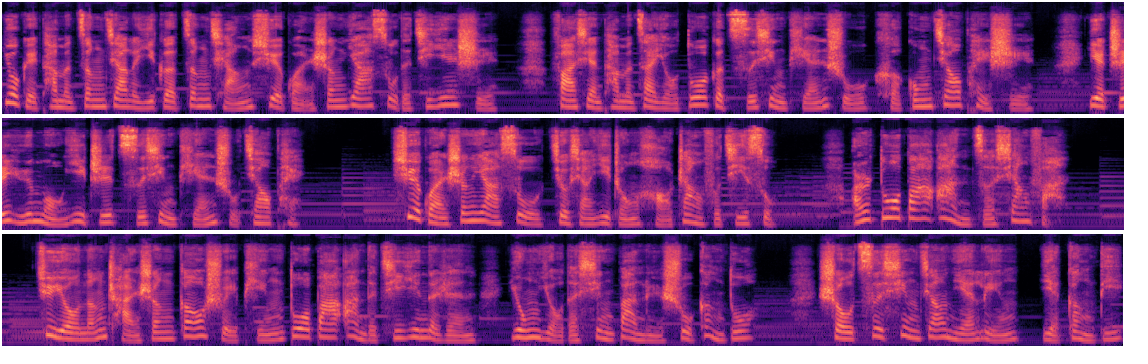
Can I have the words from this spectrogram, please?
又给他们增加了一个增强血管生压素的基因时，发现他们在有多个雌性田鼠可供交配时，也只与某一只雌性田鼠交配。血管生压素就像一种好丈夫激素，而多巴胺则相反。具有能产生高水平多巴胺的基因的人，拥有的性伴侣数更多，首次性交年龄也更低。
